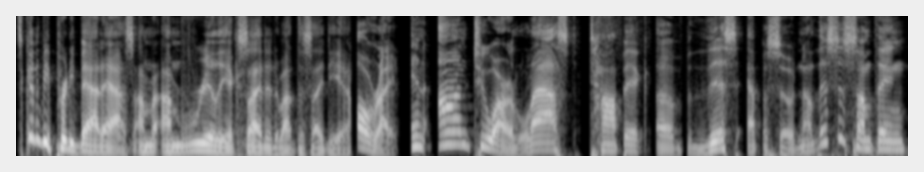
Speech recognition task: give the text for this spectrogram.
it's gonna be pretty badass. I'm I'm really excited about this idea. All right, and on to our last topic of this episode. Now, this is something.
